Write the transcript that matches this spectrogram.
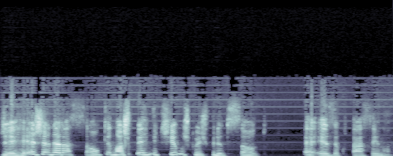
de, regeneração que nós permitimos que o Espírito Santo é, executasse em nós.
